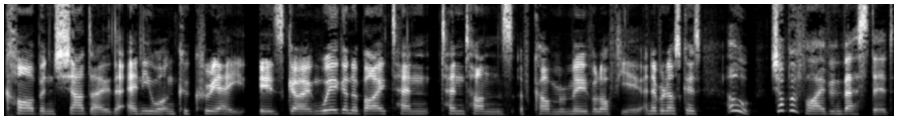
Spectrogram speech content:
carbon shadow that anyone could create is going, we're going to buy 10, 10 tons of carbon removal off you. And everyone else goes, oh, Shopify have invested.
